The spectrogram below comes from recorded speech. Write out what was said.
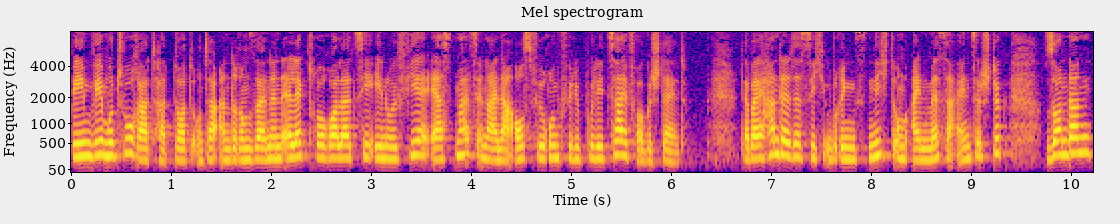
BMW Motorrad hat dort unter anderem seinen Elektroroller CE04 erstmals in einer Ausführung für die Polizei vorgestellt. Dabei handelt es sich übrigens nicht um ein Messeeinzelstück, sondern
